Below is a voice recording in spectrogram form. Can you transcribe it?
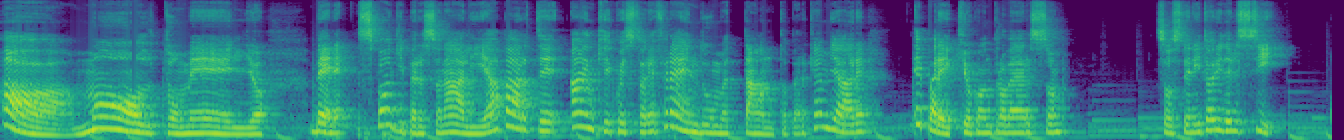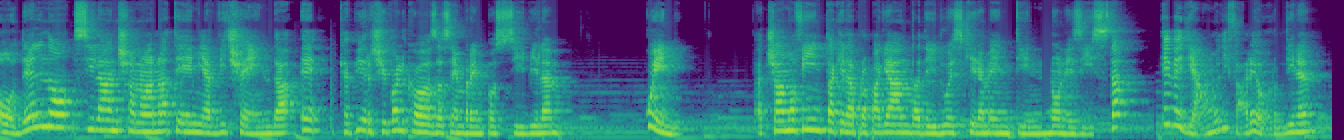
Ah, molto meglio. Bene, sfoghi personali a parte, anche questo referendum, tanto per cambiare, è parecchio controverso. Sostenitori del sì o del no si lanciano anatemi a vicenda e capirci qualcosa sembra impossibile. Quindi, Facciamo finta che la propaganda dei due schieramenti non esista e vediamo di fare ordine.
